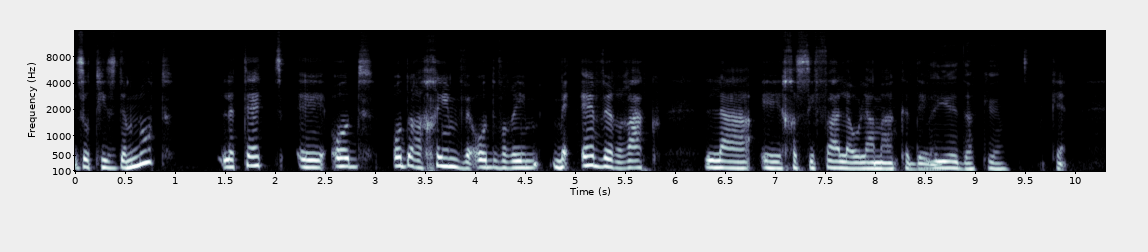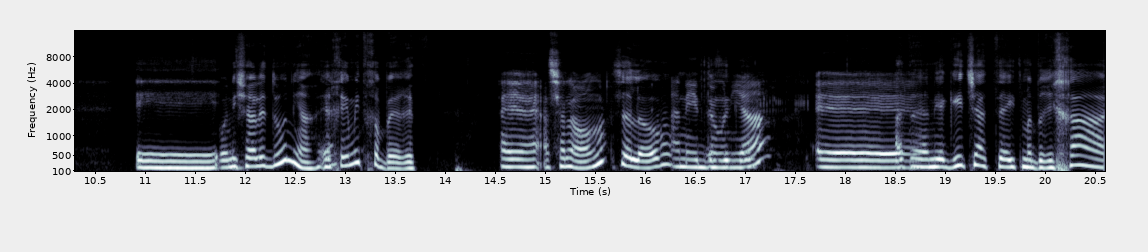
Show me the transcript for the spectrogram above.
זאת הזדמנות לתת עוד, עוד ערכים ועוד דברים מעבר רק לחשיפה לעולם האקדמי. לידע, כן. כן. אה, בוא נשאל את דוניה, איך היא מתחברת? אה, אז שלום, שלום. אני דוניה. אה, אני אגיד שאת היית מדריכה,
